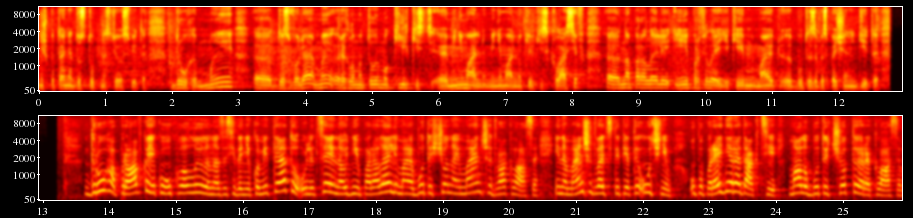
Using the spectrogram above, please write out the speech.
ніж питання доступності освіти. Друге, ми е, дозволяємо, ми регламентуємо кількість е, мінімальну мінімальну кількість класів е, на паралелі і профілей, які мають е, бути забезпечені діти. Друга правка, яку ухвалили на засіданні комітету, у ліцеї на одній паралелі має бути щонайменше два класи і не менше 25 учнів. У попередній редакції мало бути чотири класи.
